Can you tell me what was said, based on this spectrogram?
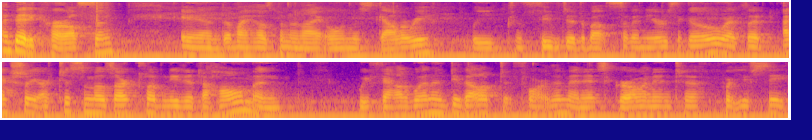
I'm Betty Carlon, and my husband and I own this gallery we conceived it about seven years ago. As a, actually, Artissimo's Art Club needed a home, and we found one and developed it for them, and it's growing into what you see.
